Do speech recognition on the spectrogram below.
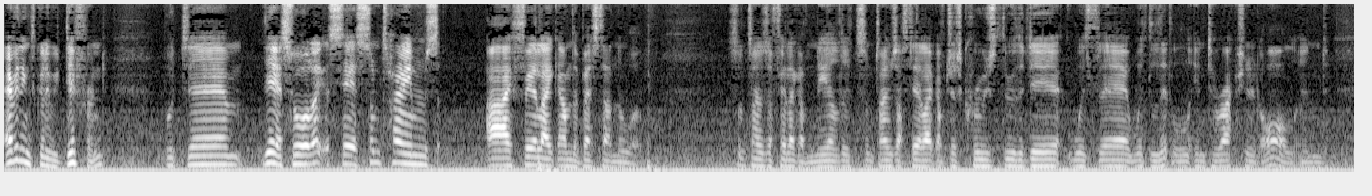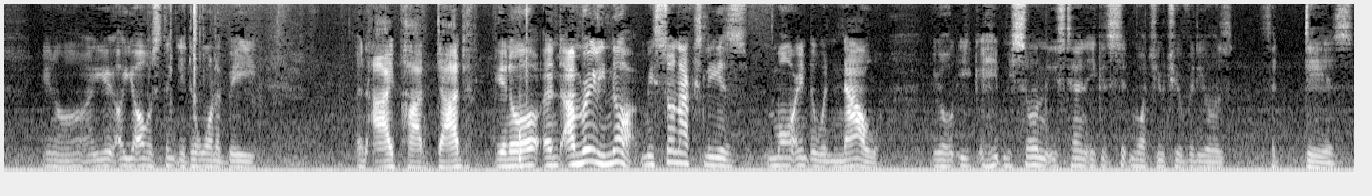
Everything's going to be different. But um, yeah, so like I say, sometimes I feel like I'm the best in the world. Sometimes I feel like I've nailed it. Sometimes I feel like I've just cruised through the day with uh, with little interaction at all. And you know, you, you always think you don't want to be an iPad dad, you know, and I'm really not. My son actually is more into it now. You'll, he, he, my son, he's ten. He could sit and watch YouTube videos for days.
